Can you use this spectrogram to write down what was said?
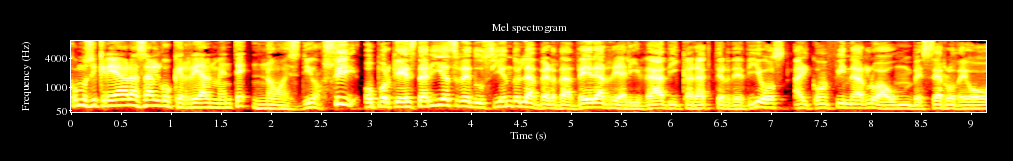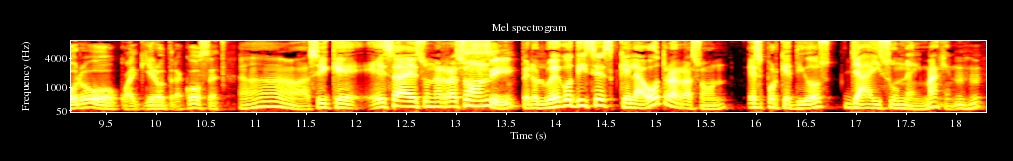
Como si crearas algo que realmente no es Dios. Sí, o porque estarías reduciendo la verdadera realidad y carácter de Dios al confinarlo a un becerro de oro o cualquier otra cosa. Ah, así que esa es una razón. Sí. Pero luego dices que la otra razón es porque Dios ya hizo una imagen.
